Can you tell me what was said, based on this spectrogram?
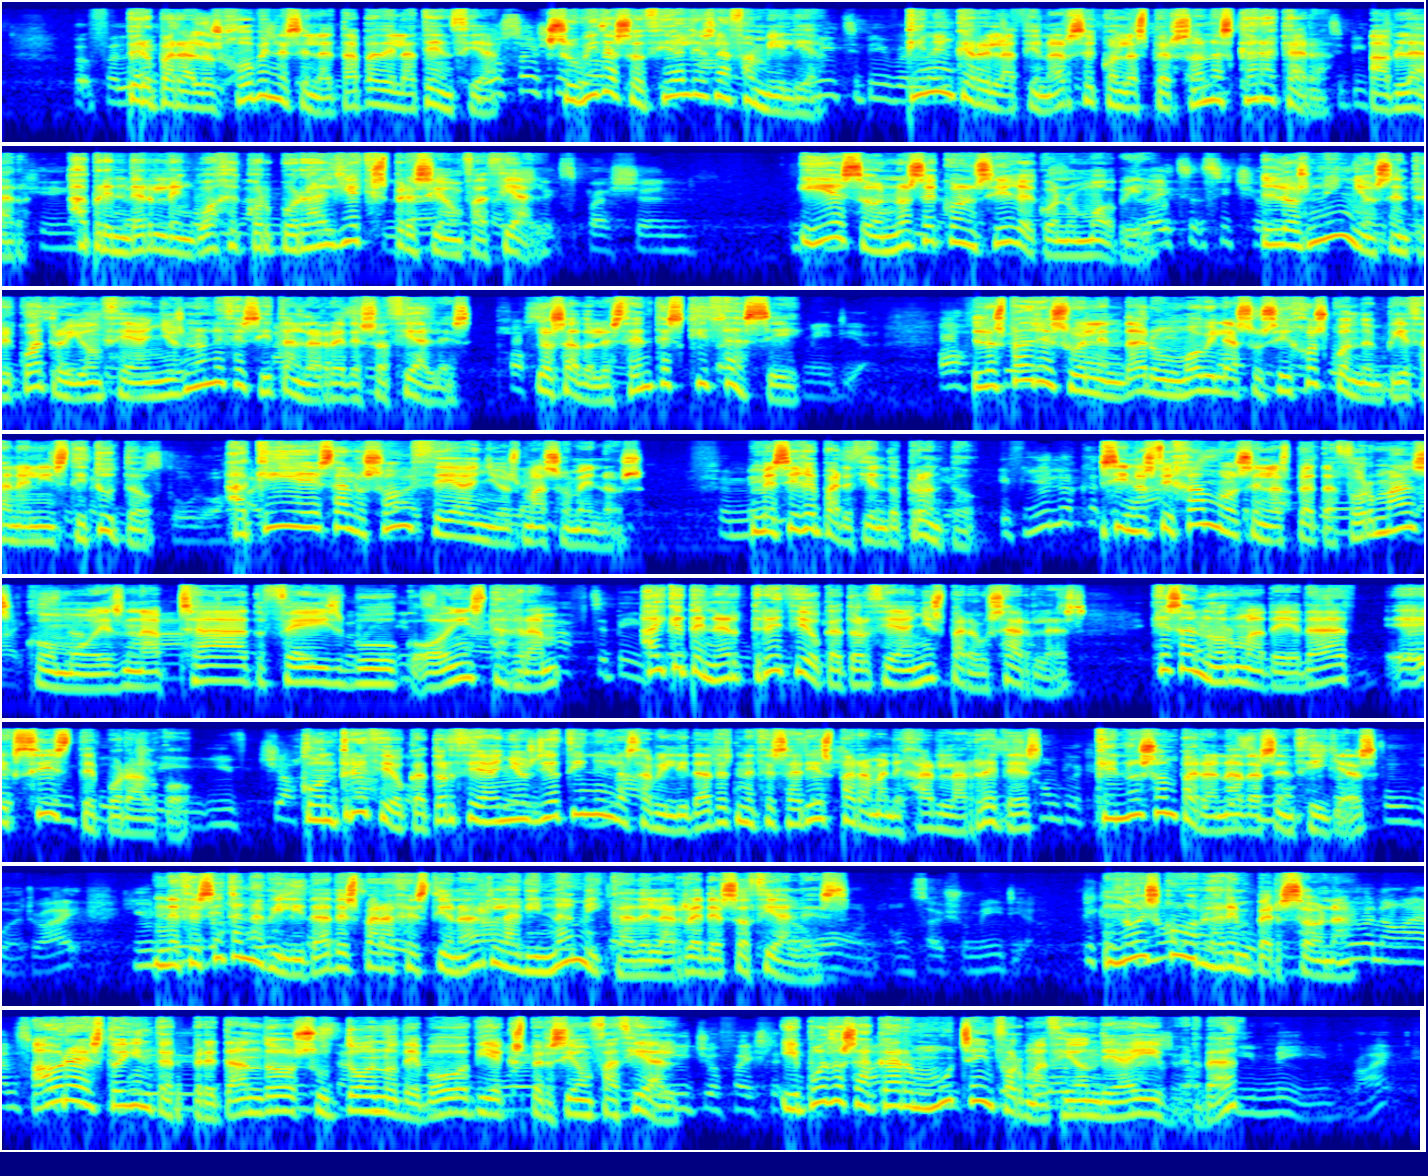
pero para los jóvenes en la etapa de latencia, su vida social es la familia. Tienen que relacionarse con las personas cara a cara, hablar, aprender lenguaje corporal y expresión facial. Y eso no se consigue con un móvil. Los niños entre 4 y 11 años no necesitan las redes sociales. Los adolescentes quizás sí. Los padres suelen dar un móvil a sus hijos cuando empiezan el instituto. Aquí es a los 11 años más o menos. Me sigue pareciendo pronto. Si nos fijamos en las plataformas como Snapchat, Facebook o Instagram, hay que tener 13 o 14 años para usarlas. Esa norma de edad existe por algo. Con 13 o 14 años ya tienen las habilidades necesarias para manejar las redes, que no son para nada sencillas. Necesitan habilidades para gestionar la dinámica de las redes sociales. No es como hablar en persona. Ahora estoy interpretando su tono de voz y expresión facial, y puedo sacar mucha información de ahí, ¿verdad?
